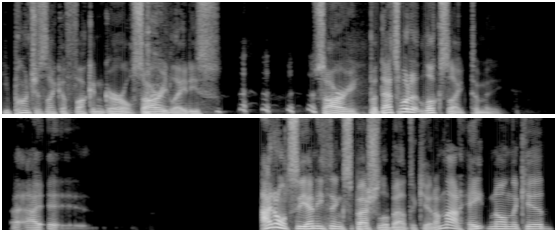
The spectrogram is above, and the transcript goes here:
he punches like a fucking girl. Sorry, ladies. Sorry, but that's what it looks like to me. I, I, don't see anything special about the kid. I'm not hating on the kid,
